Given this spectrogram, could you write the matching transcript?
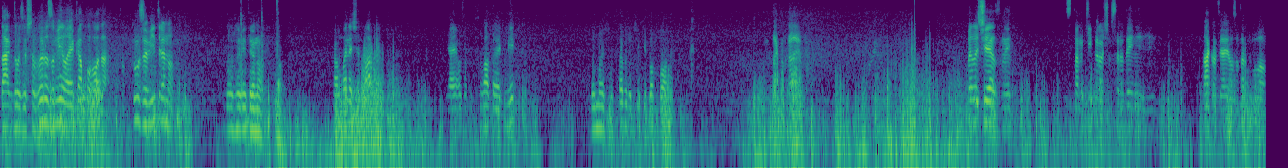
Так, друзі, щоб ви розуміли, яка погода. Тут дуже вітряно. Дуже вітряно. А в мене ще тарп. Я його зафіксував так як міг. Думаю, що все буде тільки бомбони. Так граємо. Величезний. Станки, коротше, всередині так от я його затаркував.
